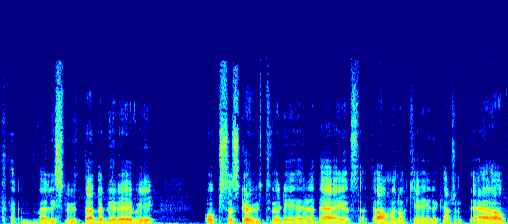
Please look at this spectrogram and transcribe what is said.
väl i slutändan blir det vi också ska utvärdera det är just att ja men okej det kanske inte är av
